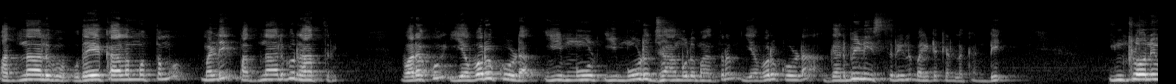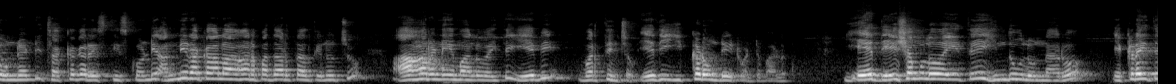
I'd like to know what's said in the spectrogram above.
పద్నాలుగు ఉదయకాలం మొత్తము మళ్ళీ పద్నాలుగు రాత్రి వరకు ఎవరు కూడా ఈ మూడు ఈ మూడు జాములు మాత్రం ఎవరు కూడా గర్భిణీ స్త్రీలు బయటకు వెళ్ళకండి. ఇంట్లోనే ఉండండి చక్కగా రెస్ట్ తీసుకోండి. అన్ని రకాల ఆహార పదార్థాలు తినొచ్చు. ఆహార నియమాలు అయితే ఏవి వర్తించవు. ఏది ఇక్కడ ఉండేటువంటి వాళ్ళకు. ఏ దేశంలో అయితే హిందువులు ఉన్నారో ఎక్కడైతే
